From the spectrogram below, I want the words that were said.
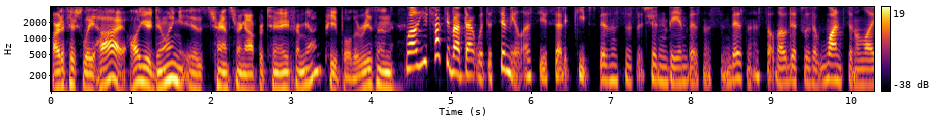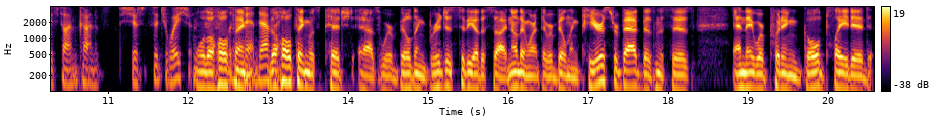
artificially high, all you're doing is transferring opportunity from young people. The reason, well, you talked about that with the stimulus. You said it keeps businesses that shouldn't be in business in business, although this was a once in a lifetime kind of shift situation. Well, the whole thing, the, the whole thing was pitched as we're building bridges to the other side. No, they weren't. They were building piers for bad businesses, and they were putting gold plated,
